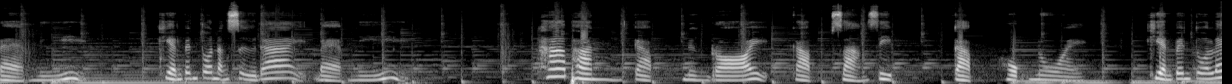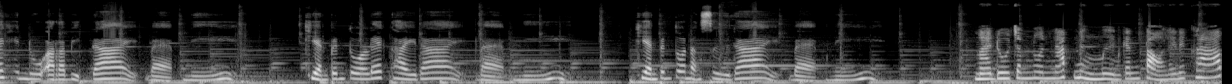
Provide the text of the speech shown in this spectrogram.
แบบนี้ เขียนเป็นตัวหนังสือได้แบบนี้ 5,000 กับ 100 กับ 30 กับ 6 หน่วย เขียนเป็นตัวเลขฮินดูอาราบิกได้แบบนี้ เขียนเป็นตัวเลขไทยได้แบบนี้ เขียนเป็นตัวหนังสือได้แบบนี้ มาดูจำนวนนับ 10,000 กันต่อเลยนะครับ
